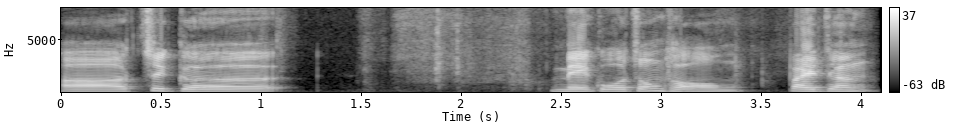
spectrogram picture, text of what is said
啊、这个美国总统。拜登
